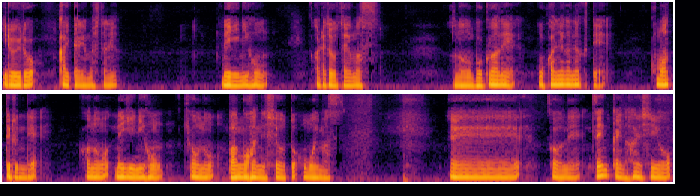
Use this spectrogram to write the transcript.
いろいろ書いてありましたね。ネギ2本、ありがとうございます。あの、僕はね、お金がなくて困ってるんで、このネギ2本、今日の晩ご飯にしようと思います。えー、そうね、前回の配信を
